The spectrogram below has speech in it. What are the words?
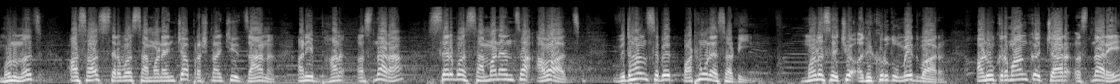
म्हणूनच असा सर्वसामान्यांच्या प्रश्नाची जाण आणि भान असणारा सर्वसामान्यांचा आवाज विधानसभेत पाठवण्यासाठी मनसेचे अधिकृत उमेदवार अनुक्रमांक चार असणारे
